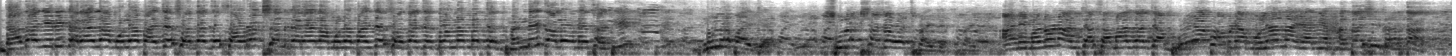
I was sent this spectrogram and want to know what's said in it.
दादागिरी करायला मुलं पाहिजे स्वतःचं संरक्षण करायला मुलं पाहिजे स्वतःचे दोन नंबरचे धंदे चालवण्यासाठी मुलं पाहिजे. सुरक्षा कवच पाहिजे. आणि म्हणून आमच्या समाजाच्या भोळ्या फाबड्या मुलांना यांनी हाताशी धरतात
